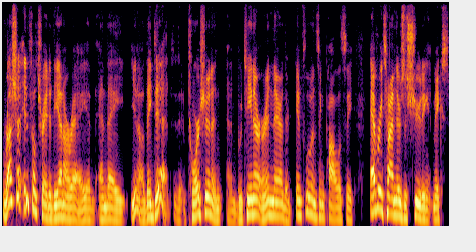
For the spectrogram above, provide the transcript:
Russia infiltrated the NRA and and they, you know, they did. Torshin and and Butina are in there. They're influencing policy. Every time there's a shooting, it makes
